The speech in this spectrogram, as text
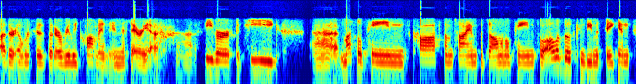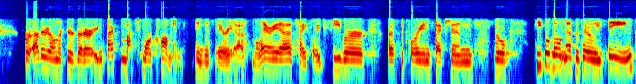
other illnesses that are really common in this area. Uh, fever, fatigue, uh, muscle pains, cough sometimes, abdominal pain. So all of those can be mistaken for other illnesses that are in fact much more common in this area. Malaria, typhoid fever, respiratory infections. So people don't necessarily think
